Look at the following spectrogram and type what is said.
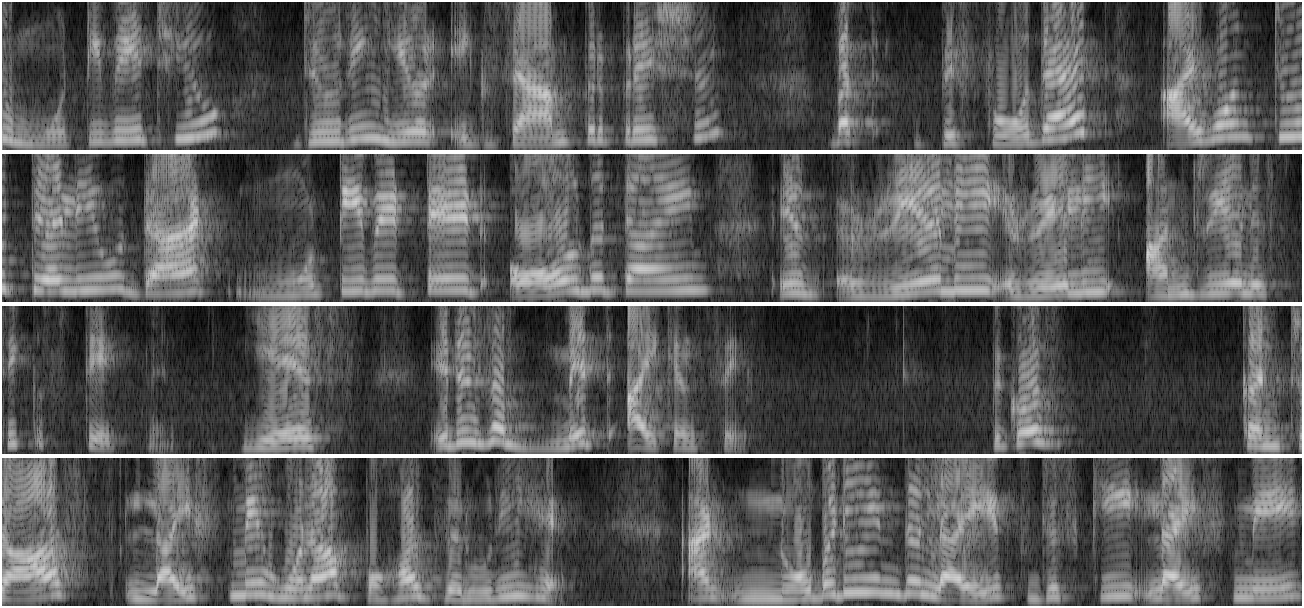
to motivate you during your exam preparation. But before that, I want to tell you that motivated all the time is really, really unrealistic statement. Yes, it is a myth I can say. Because contrast life में होना बहुत ज़रूरी है and nobody in the life जिसकी लाइफ में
